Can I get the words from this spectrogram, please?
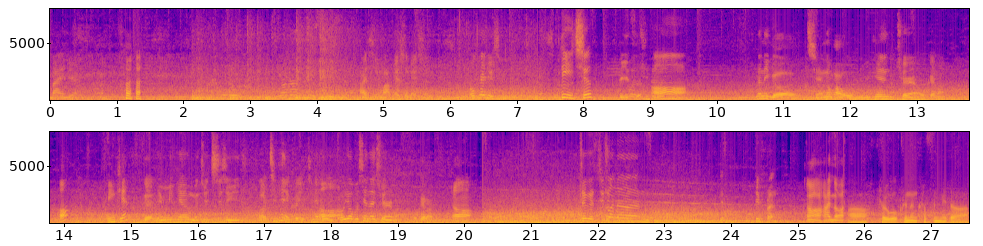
慢一点。还行吧，没事没事，OK 就行。第一次第一次。哦那那个钱的话，我明天确认 OK 吗？哦明天对，因为明天我们去骑行，呃，今天也可以，今天我、哦哦我要不现在确认吧，OK 吧？ 어. 저거 이거는 different. 아, I know. 아, 결국 그는 갔습니다.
